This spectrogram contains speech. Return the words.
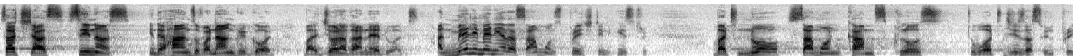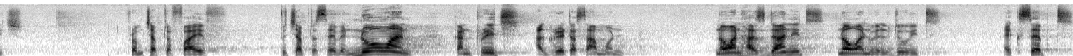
such as Sinners in the Hands of an Angry God by Jonathan Edwards, and many, many other sermons preached in history. But no sermon comes close to what Jesus will preach from chapter 5 to chapter 7. No one can preach a greater sermon. No one has done it, no one will do it except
